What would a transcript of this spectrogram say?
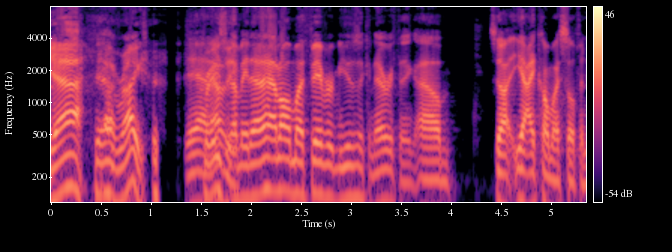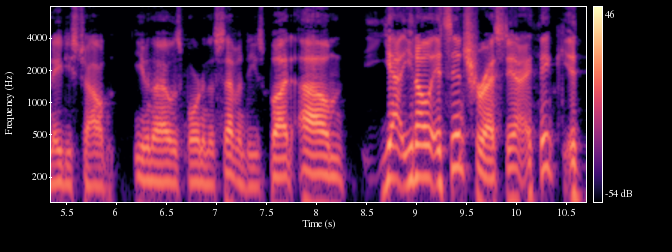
Yeah, yeah, right. Yeah, Crazy. I, I mean, I had all my favorite music and everything. Um, so yeah, I call myself an '80s child, even though I was born in the '70s. But um, yeah, you know, it's interesting. I think it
